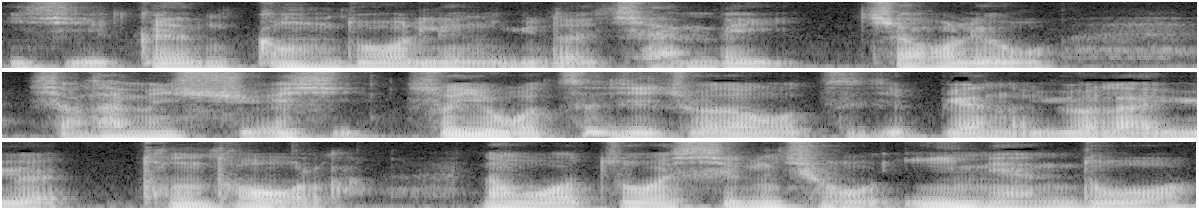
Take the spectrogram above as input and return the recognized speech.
以及跟更多领域的前辈交流，向他们学习。所以我自己觉得我自己变得越来越通透了。那我做星球一年多，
